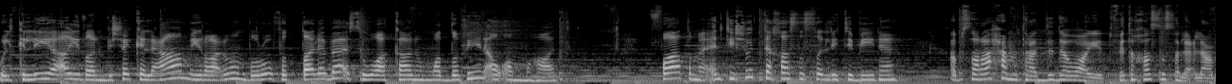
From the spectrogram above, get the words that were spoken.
والكلية أيضا بشكل عام يراعون ظروف الطلبة سواء كانوا موظفين أو أمهات. فاطمة أنت شو التخصص اللي تبينه؟ بصراحة مترددة وايد في تخصص الإعلام.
